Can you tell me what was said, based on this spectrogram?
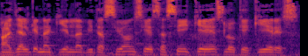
¿Hay alguien aquí en la habitación? Si es así, ¿qué es lo que quieres?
